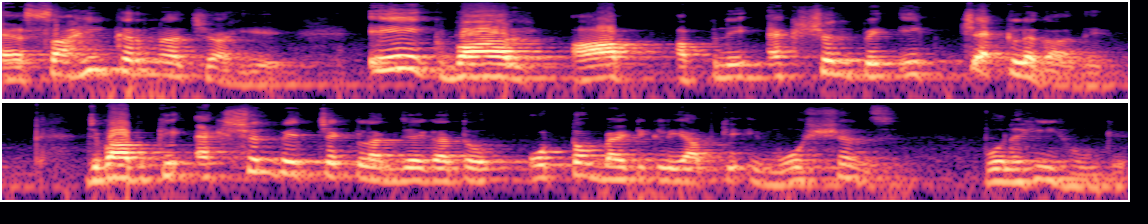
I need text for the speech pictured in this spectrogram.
ऐसा ही करना चाहिए? एक बार आप अपने एक्शन पे एक चेक लगा दें। जब आपके एक्शन पे चेक लग जाएगा तो ऑटोमेटिकली आपके इमोशंस वो नहीं होंगे।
